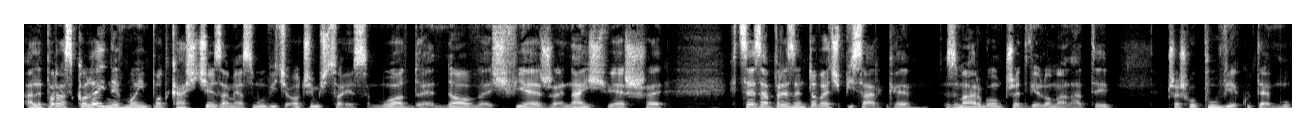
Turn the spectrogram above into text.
ale po raz kolejny w moim podcaście, zamiast mówić o czymś, co jest młode, nowe, świeże, najświeższe, chcę zaprezentować pisarkę zmarłą przed wieloma laty, przeszło pół wieku temu,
